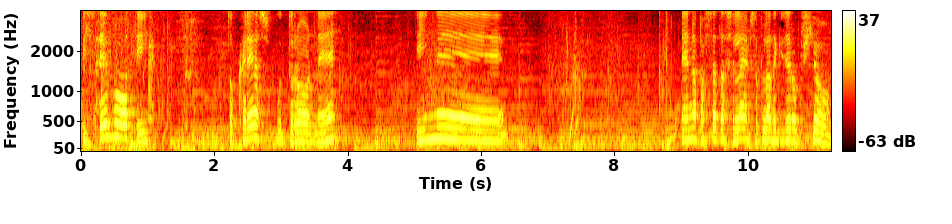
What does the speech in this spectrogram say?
πιστεύω ότι το κρέας που τρώνε είναι ένα από αυτά τα slimes, απλά δεν ξέρω ποιο.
